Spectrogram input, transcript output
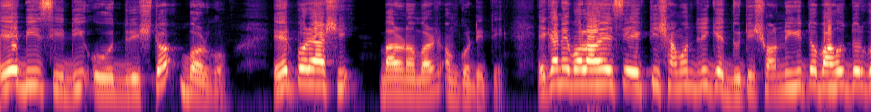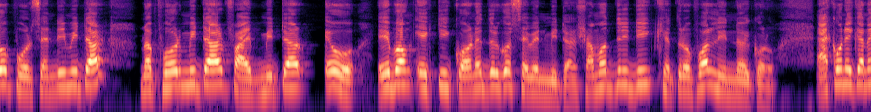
এ, বি, সি, ডি উদ্দৃষ্ট বর্গ। এরপরে আসি বারো নম্বর অঙ্কটিতে। এখানে বলা হয়েছে একটি সামুদ্রিকের দুটি সন্নিহিত বাহুর দৈর্ঘ্য ফোর সেন্টিমিটার না ফোর মিটার ফাইভ মিটার ও এবং একটি কর্ণের দৈর্ঘ্য সেভেন মিটার সামুদ্রিকটির ক্ষেত্রফল নির্ণয় করো। এখন এখানে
